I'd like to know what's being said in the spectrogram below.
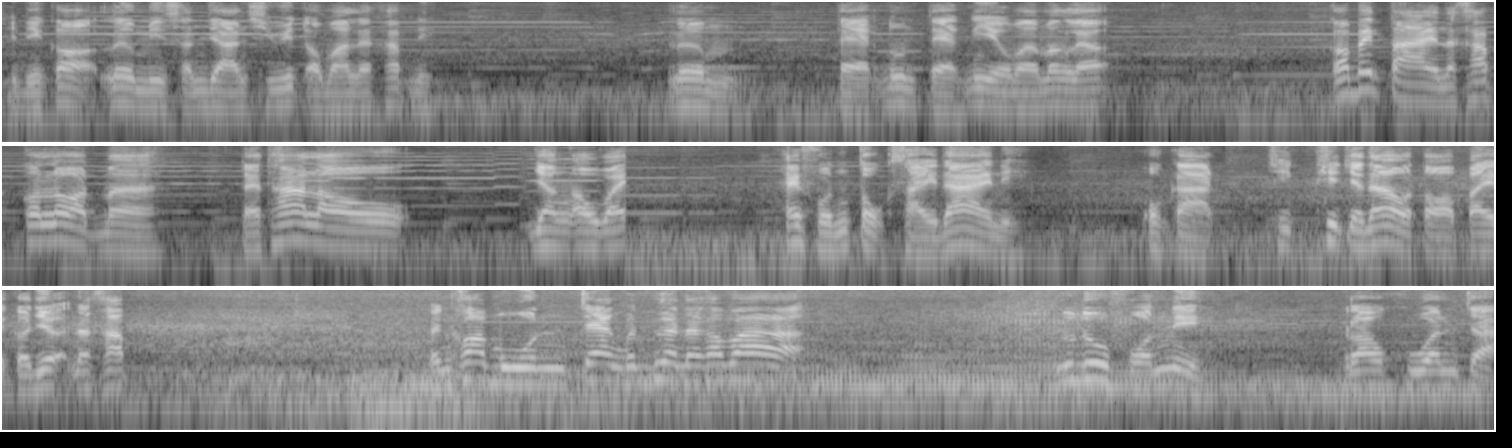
ทีนี้ก็เริ่มมีสัญญาณชีวิตออกมาแล้วครับนี่ เริ่มแตกนู่นแตกนี่ออกมาบ้างแล้ว ก็ไม่ตายนะครับ ก็รอดมา แต่ถ้าเรายังเอาไว้ให้ฝนตกใส่ได้นี่ โอกาสทที่จะเน่าต่อไปก็เยอะนะครับ เป็นข้อมูลแจ้งเพื่อนๆนะครับว่า ฤดูฝนนี่ เราควรจะ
